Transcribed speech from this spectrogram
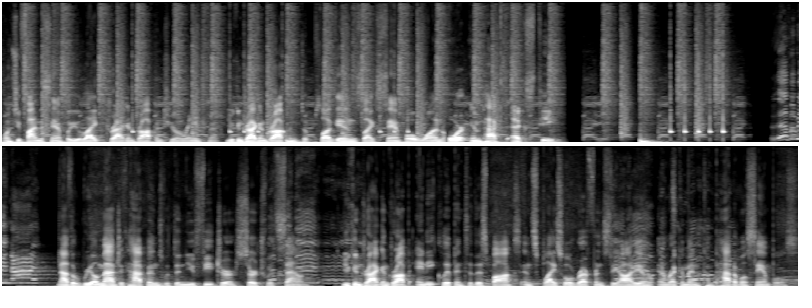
Once you find a sample you like, drag and drop into your arrangement. You can drag and drop into plugins like Sample 1 or Impact XT. Now the real magic happens with the new feature, Search with Sound. You can drag and drop any clip into this box and Splice will reference the audio and recommend compatible samples.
